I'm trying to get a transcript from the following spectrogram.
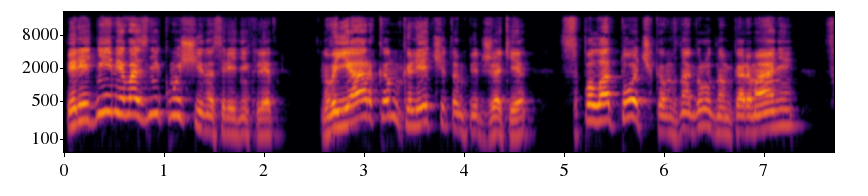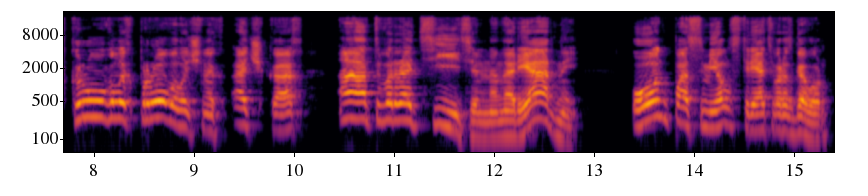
Перед ними возник мужчина средних лет, в ярком клетчатом пиджаке, с платочком в нагрудном кармане, в круглых проволочных очках, отвратительно нарядный, он посмел встрять в разговор.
